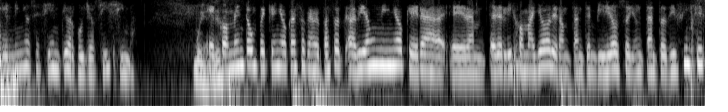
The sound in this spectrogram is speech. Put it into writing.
y el niño se siente orgullosísimo. Muy eh, comento un pequeño caso que me pasó. Había un niño que era, era, era, el hijo mayor, era un tanto envidioso y un tanto difícil.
